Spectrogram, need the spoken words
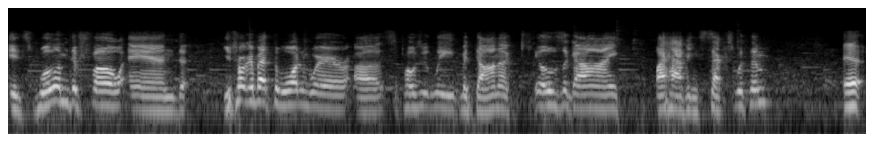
it's Willem Dafoe and you're talking about the one where uh, supposedly Madonna kills a guy by having sex with him. It,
